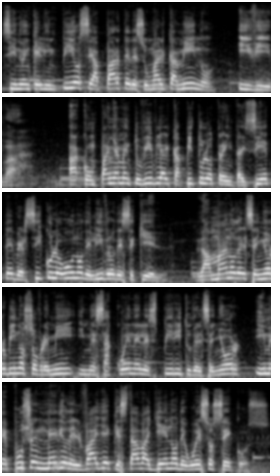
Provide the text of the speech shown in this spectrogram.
sino en que el impío se aparte de su mal camino y viva. Acompáñame en tu Biblia al capítulo 37, versículo 1 del libro de Ezequiel. La mano del Señor vino sobre mí y me sacó en el espíritu del Señor y me puso en medio del valle que estaba lleno de huesos secos.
